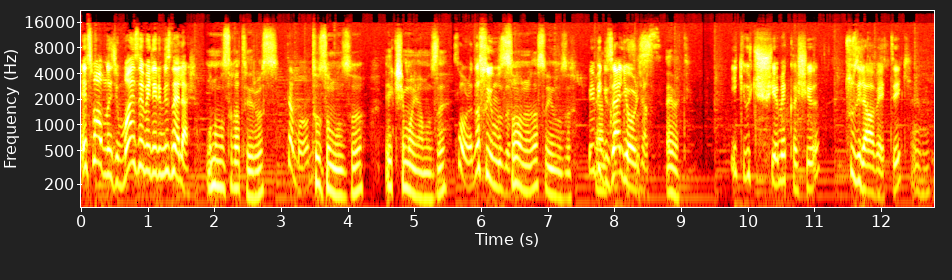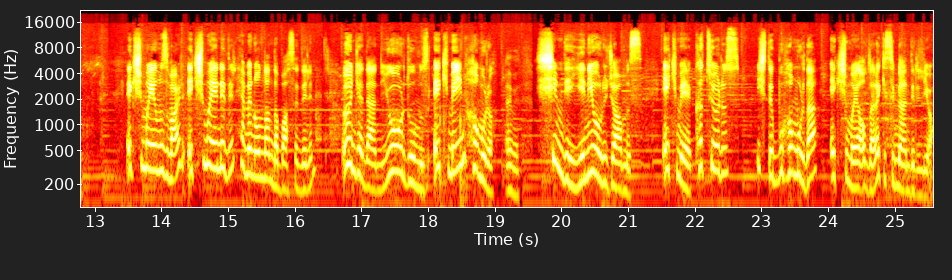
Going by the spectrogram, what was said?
Esma ablacığım malzemelerimiz neler? Unumuzu katıyoruz. Tamam. Tuzumuzu, ekşi mayamızı, Sonra da suyumuzu. sonra da suyumuzu. Ve bir güzel yoğuracağız. Evet. 2-3 yemek kaşığı tuz ilave ettik. Evet. Ekşi mayamız var. Ekşi maya nedir? Hemen ondan da bahsedelim. Önceden yoğurduğumuz ekmeğin hamuru. Evet. Şimdi yeni yoğuracağımız ekmeğe katıyoruz. İşte bu hamur da ekşi maya olarak isimlendiriliyor.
